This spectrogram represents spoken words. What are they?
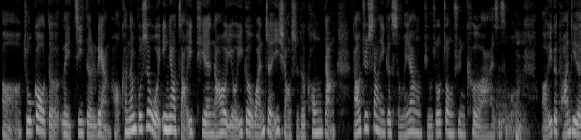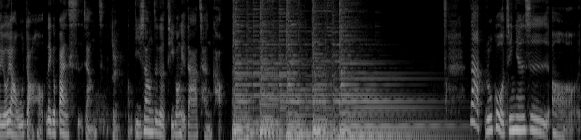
呃，足够的累积的量，哈，可能不是我硬要找一天，然后有一个完整一小时的空档，然后去上一个什么样，比如说重训课啊，还是什么，嗯、呃，一个团体的有氧舞蹈，哈，累个半死这样子。对，以上这个提供给大家参考。那如果今天是呃，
